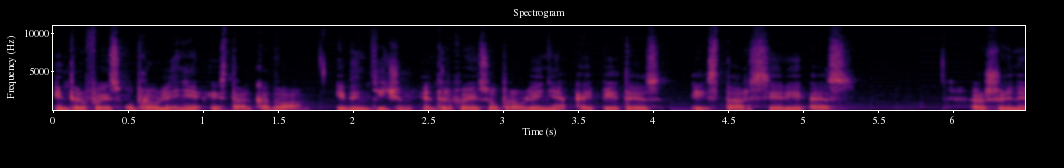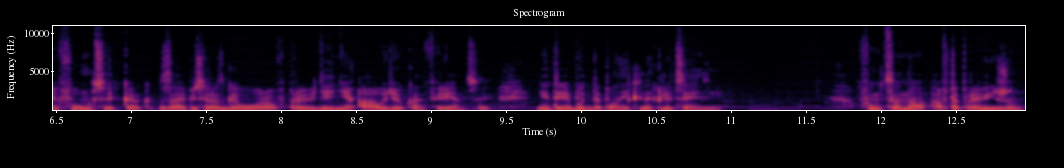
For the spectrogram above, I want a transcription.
Интерфейс управления A-Star K2 идентичен интерфейсу управления IPTS A-Star серии S. Расширенные функции, как запись разговоров, проведение аудиоконференций, не требуют дополнительных лицензий. Функционал Автопровижен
